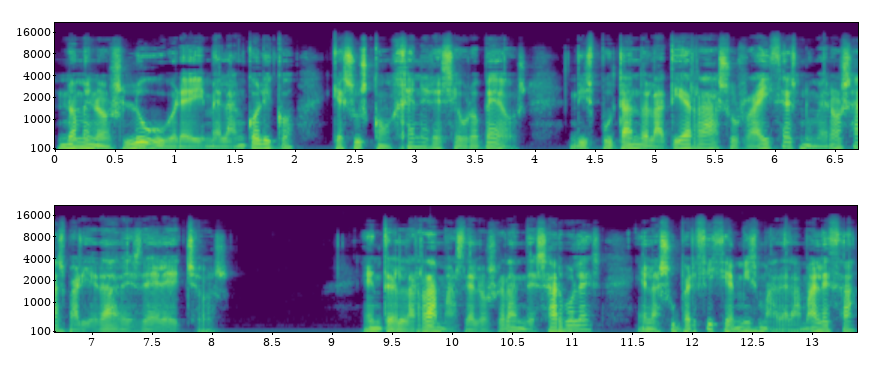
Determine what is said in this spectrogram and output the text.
no menos lúgubre y melancólico que sus congéneres europeos, disputando la tierra a sus raíces numerosas variedades de helechos. Entre las ramas de los grandes árboles, en la superficie misma de la maleza,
